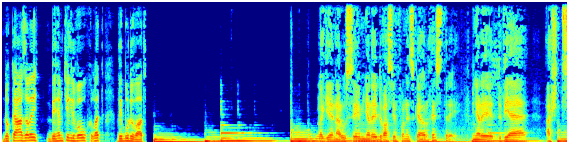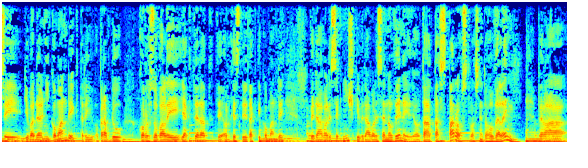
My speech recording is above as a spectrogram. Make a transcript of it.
dokázali během těch dvou let vybudovat. Legie na Rusy měli dva symfonické orchestry, měli dvě až tři divadelní komandy, které opravdu korzovaly jak teda ty orchestry, tak ty komandy. Vydávaly se knížky, vydávaly se noviny. Jo? Ta, ta starost vlastně toho velení byla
